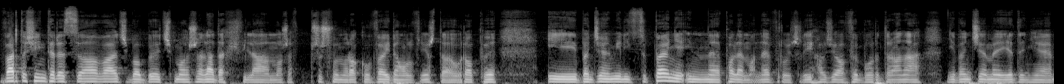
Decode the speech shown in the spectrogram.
warto się interesować, bo być może lada chwila, może w przyszłym roku wejdą również do Europy i będziemy mieli zupełnie inne pole manewru, jeżeli chodzi o wybór drona. Nie będziemy jedynie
